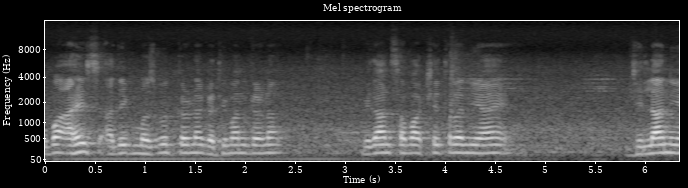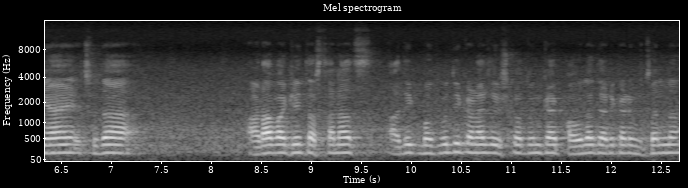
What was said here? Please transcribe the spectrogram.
उभा आहेच अधिक मजबूत करणं गतिमान करणं. विधानसभा क्षेत्रनिहाय जिल्हानिहायसुद्धा आढावा घेत असतानाच अधिक मजबूतीकरणाच्या दृष्टिकोनातून काय पावलं त्या ठिकाणी उचलणं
